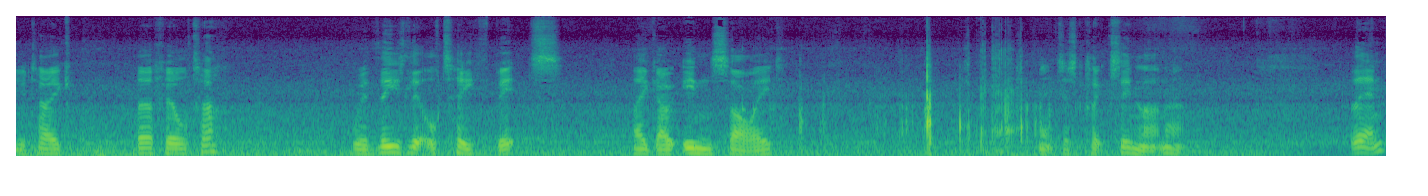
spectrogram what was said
you take the filter with these little teeth bits they go inside. And it just clicks in like that. Then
